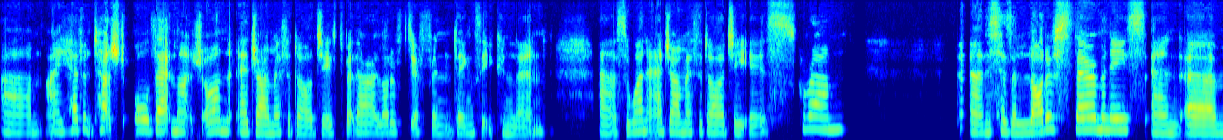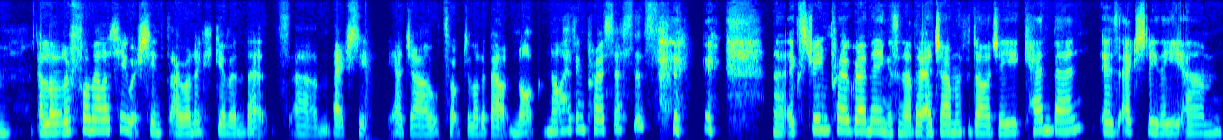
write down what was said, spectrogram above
um, I haven't touched all that much on agile methodologies, but there are a lot of different things that you can learn. Uh, so one agile methodology is Scrum. Uh, this has a lot of ceremonies and um, a lot of formality, which seems ironic given that um, actually Agile talked a lot about not, not having processes. uh, extreme programming is another Agile methodology. Kanban is actually the um,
